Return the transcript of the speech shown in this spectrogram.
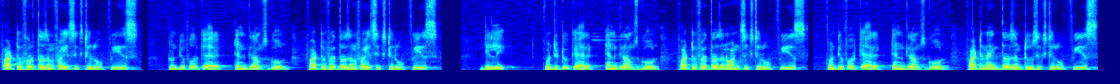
44,560 rupees 24 carat 10 grams gold 45,560 rupees. Delhi 22 carat 10 grams gold 45,160 rupees. 24 carat 10 grams gold 49,260 rupees.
